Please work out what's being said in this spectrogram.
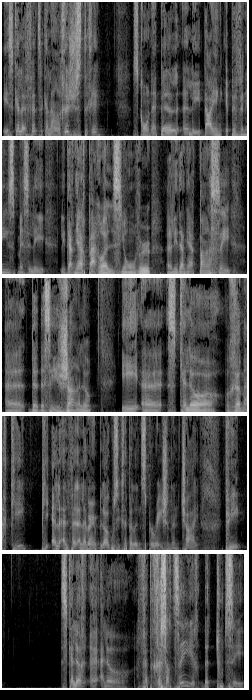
Et ce qu'elle a fait, c'est qu'elle a enregistré ce qu'on appelle euh, les dying epiphanies, mais c'est les, les, dernières paroles, si on veut, les dernières pensées de, de, ces gens-là. Et ce qu'elle a remarqué, puis elle, elle, avait un blog aussi qui s'appelle Inspiration and Chai. Puis, ce qu'elle a, euh, elle a fait ressortir de toutes ces,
